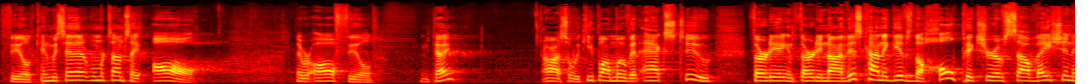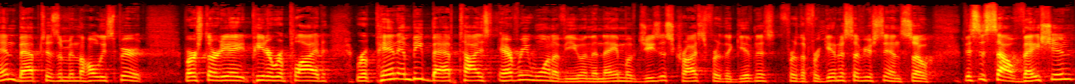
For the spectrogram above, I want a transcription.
filled. Can we say that one more time? Say all they were all filled. Okay? All right, so we keep on moving. Acts 2 38 and 39. This kind of gives the whole picture of salvation and baptism in the Holy Spirit. Verse 38 Peter replied, Repent and be baptized, every one of you, in the name of Jesus Christ for the, forgiveness, for the forgiveness of your sins. So this is salvation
